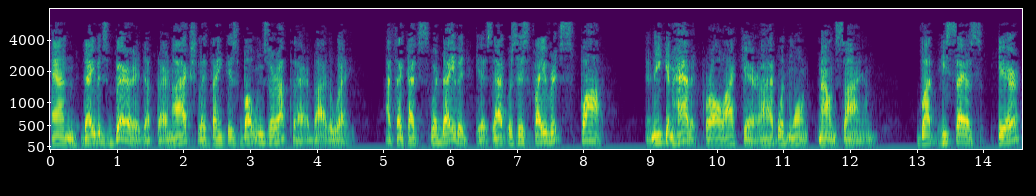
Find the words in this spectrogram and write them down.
And David's buried up there. And I actually think his bones are up there, by the way. I think that's where David is. That was his favorite spot. And he can have it for all I care. I wouldn't want Mount Zion. But he says here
